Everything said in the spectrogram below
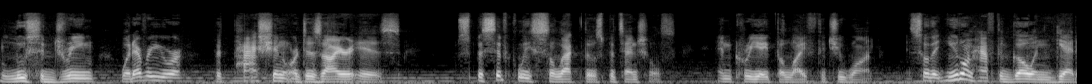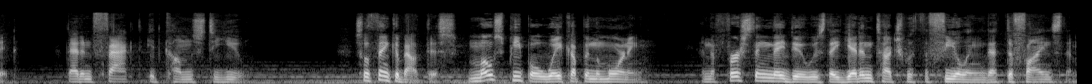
lucid dream, whatever your passion or desire is, specifically select those potentials and create the life that you want so that you don't have to go and get it, that in fact it comes to you. So think about this. Most people wake up in the morning and the first thing they do is they get in touch with the feeling that defines them.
